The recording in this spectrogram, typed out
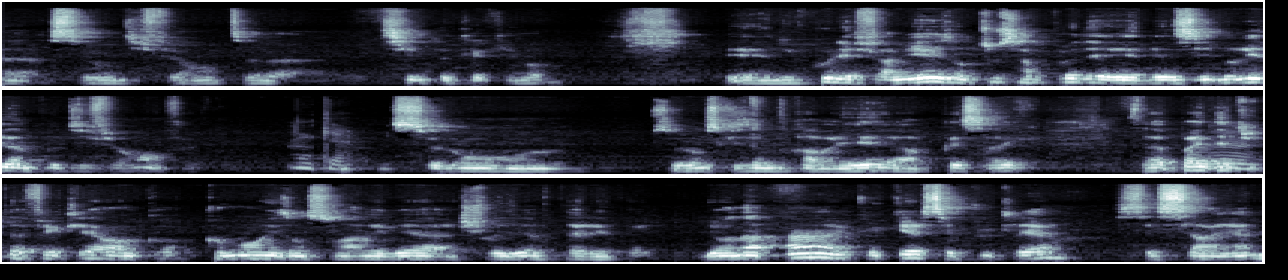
euh, selon différentes type de cacao. Et du coup, les fermiers, ils ont tous un peu des, hybrides un peu différents, en fait. Selon, selon ce qu'ils aiment travailler. Après, c'est vrai que ça n'a pas été tout à fait clair encore comment ils en sont arrivés à choisir tel et tel. Il y en a un avec lequel c'est plus clair, c'est Sarian.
